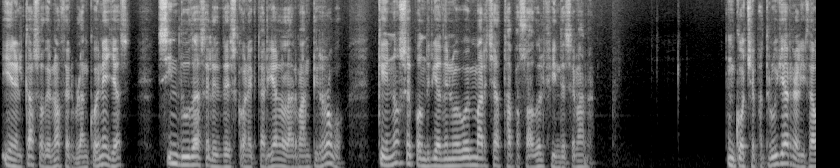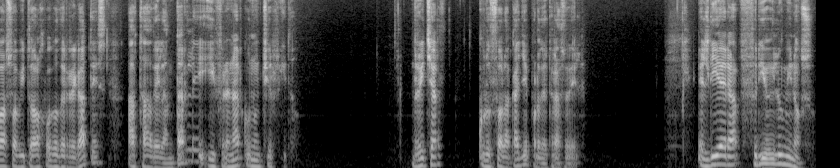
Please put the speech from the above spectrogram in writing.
Y en el caso de no hacer blanco en ellas, sin duda se les desconectaría la alarma antirrobo, que no se pondría de nuevo en marcha hasta pasado el fin de semana. Un coche patrulla realizaba su habitual juego de regates hasta adelantarle y frenar con un chirrido. Richard cruzó la calle por detrás de él. El día era frío y luminoso,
